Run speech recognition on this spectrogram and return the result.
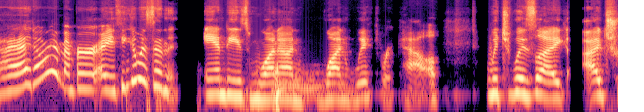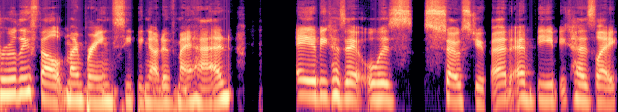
I don't remember, I think it was in Andy's one on one with Raquel, which was like I truly felt my brain seeping out of my head. A because it was so stupid and B because like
